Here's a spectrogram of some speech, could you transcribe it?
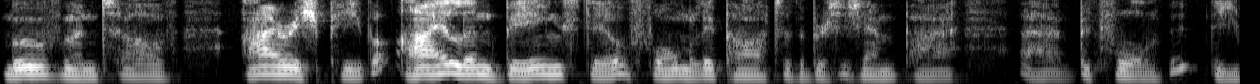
movement of Irish people, Ireland being still formally part of the British Empire uh, before the, the,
